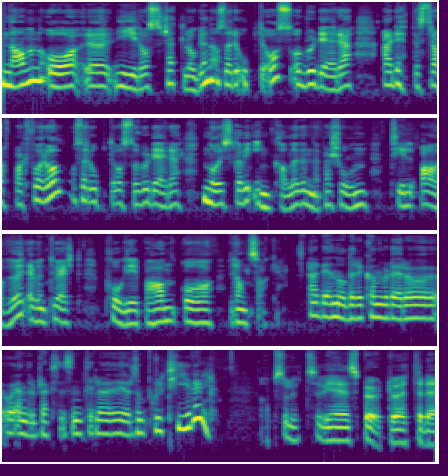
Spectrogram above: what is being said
navn og uh, gir oss chatteloggen. Og så er det opp til oss å vurdere er dette straffbart forhold, og så er det opp til oss å vurdere når skal vi innkalle denne personen til avhør, eventuelt pågripe han og ransake. Er det noe dere kan vurdere å endre praksisen til å gjøre som politiet vil? Absolutt. Vi spurte jo etter det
